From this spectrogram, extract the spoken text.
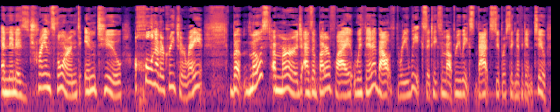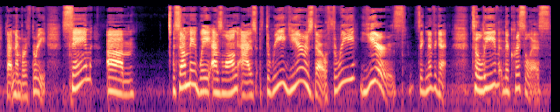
and then is transformed into a whole nother creature, right? But most emerge as a butterfly within about three weeks. It takes them about three weeks. That's super significant too. That number three. Same, um, some may wait as long as three years though. Three years. Significant. To leave the chrysalis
